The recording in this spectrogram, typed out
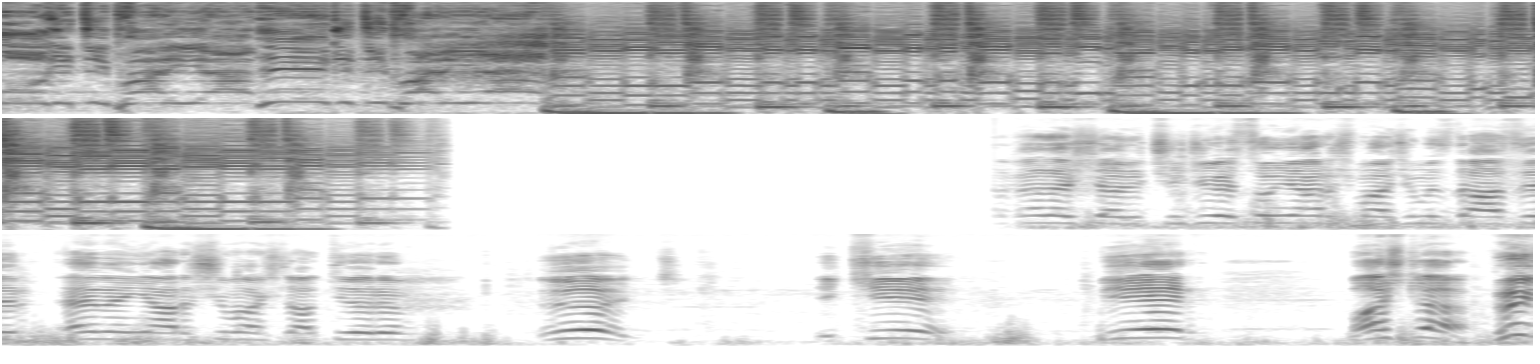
Four, get the party up. Here, get the party up. Arkadaşlar 3. ve son yarışmacımız da hazır. Hemen yarışı başlatıyorum. 3 2 1 Başla. Hış!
